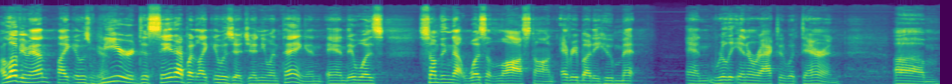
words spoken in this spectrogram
I love you, man. Like it was weird to say that, but like it was a genuine thing, and and it was something that wasn't lost on everybody who met and really interacted with Darren. Um,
